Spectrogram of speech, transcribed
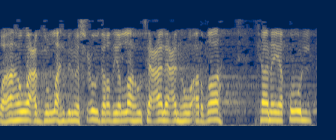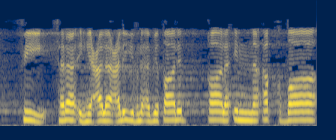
وها هو عبد الله بن مسعود رضي الله تعالى عنه وأرضاه كان يقول في ثنائه على علي بن أبي طالب قال إن أقضى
